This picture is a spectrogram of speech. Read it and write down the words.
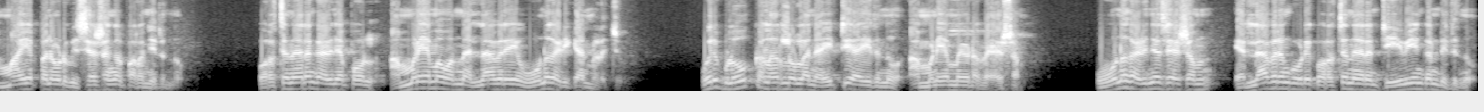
അമ്മായിയപ്പനോട് വിശേഷങ്ങൾ പറഞ്ഞിരുന്നു. കുറച്ചുനേരം കഴിഞ്ഞപ്പോൾ അമ്മണിയമ്മ വന്ന് എല്ലാവരെയും ഊണ് കഴിക്കാൻ വിളിച്ചു. ഒരു ബ്ലൂ കളറിലുള്ള നൈറ്റി ആയിരുന്നു അമ്മണിയമ്മയുടെ വേഷം. ഊണ് കഴിഞ്ഞ ശേഷം എല്ലാവരും കൂടി കുറച്ചു നേരം ടി വിയും കണ്ടിരുന്നു.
